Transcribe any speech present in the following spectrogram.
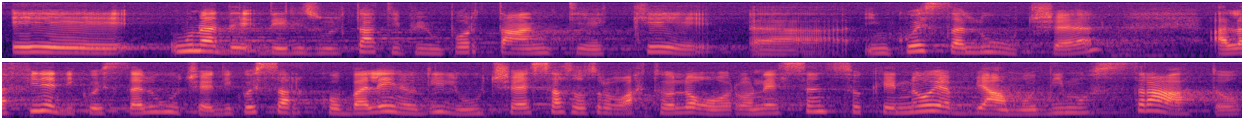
e uno de dei risultati più importanti è che eh, in questa luce alla fine di questa luce, di questo arcobaleno di luce, è stato trovato l'oro, nel senso che noi abbiamo dimostrato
